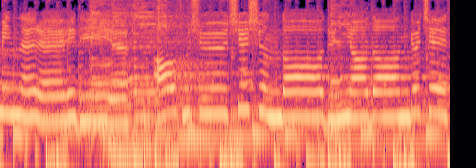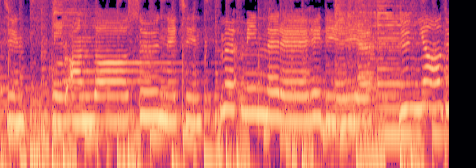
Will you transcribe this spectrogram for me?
müminlere hediye. 63 yaşında dünyadan göç ettin. Kur'an'la sünnetin müminlere hediye. Dünya dünya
